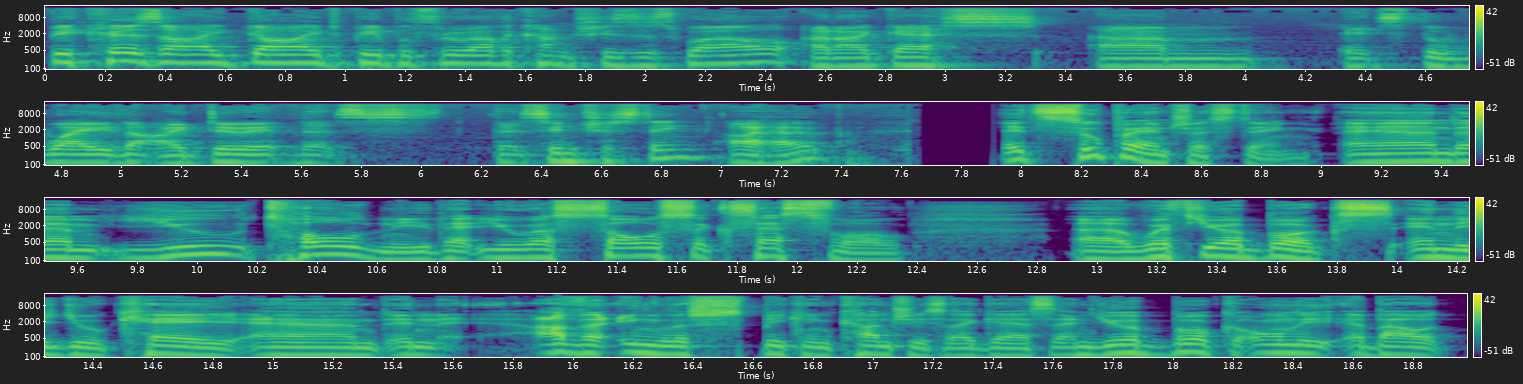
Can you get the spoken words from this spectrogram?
because I guide people through other countries as well, and I guess um, it's the way that I do it that's that's interesting. I hope it's super interesting. And um, you told me that you were so successful. Uh, with your books in the UK and in other English speaking countries, I guess, and your book only about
